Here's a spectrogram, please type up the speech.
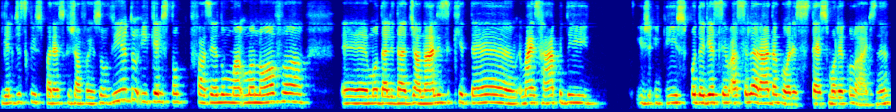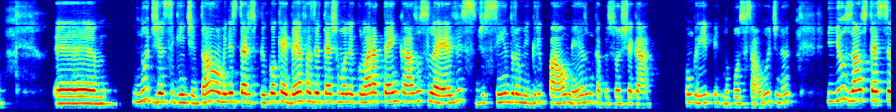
E ele disse que isso parece que já foi resolvido e que eles estão fazendo uma, uma nova é, modalidade de análise que até é mais rápida e, e, e, isso poderia ser acelerado agora, esses testes moleculares, né? É, no dia seguinte, então, o Ministério explicou que a ideia é fazer teste molecular até em casos leves de síndrome gripal mesmo, que a pessoa chegar com gripe no posto de saúde, né? e usar os testes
